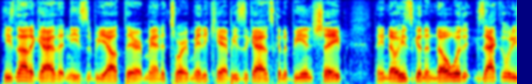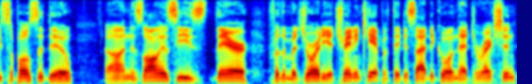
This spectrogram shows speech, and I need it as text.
He's not a guy that needs to be out there at mandatory minicamp. He's a guy that's going to be in shape. They know he's going to know what exactly what he's supposed to do. Uh, and as long as he's there for the majority of training camp, if they decide to go in that direction,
